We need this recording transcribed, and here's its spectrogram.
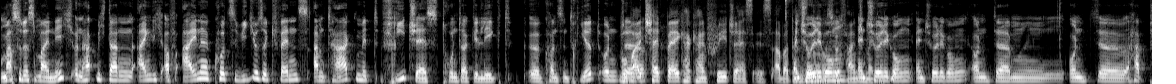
machst du das mal nicht und hab mich dann eigentlich auf eine kurze Videosequenz am Tag mit Free Jazz drunter gelegt äh, konzentriert und Wobei äh, Chet Baker kein Free Jazz ist, aber das Entschuldigung, ist. Entschuldigung, Entschuldigung und ähm, und äh, hab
